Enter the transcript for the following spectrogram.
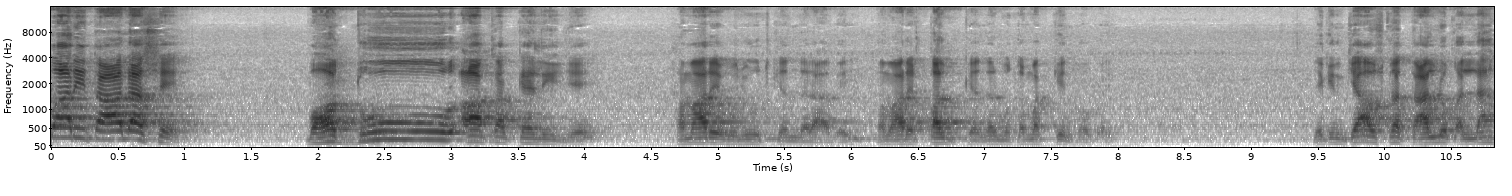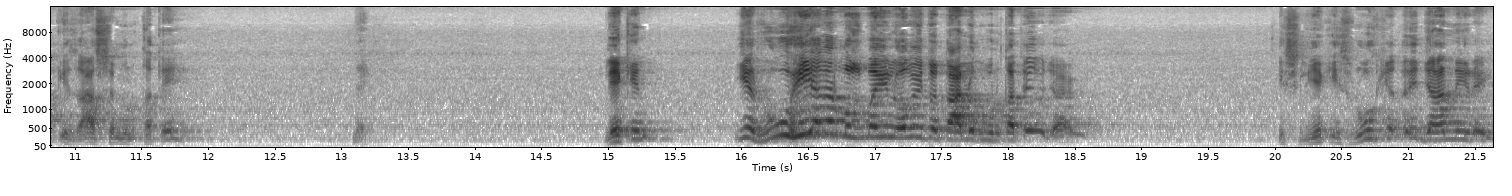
बारी ताला से बहुत दूर आकर कह लीजिए, हमारे वजूद के अंदर आ गई, हमारे कल्ब के अंदर मुतमक्न हो गई। लेकिन क्या उसका ताल्लुक अल्लाह की ज़ात से मुनकते है? नहीं। लेकिन ये रूह ही अगर मुजमिल हो गई तो ताल्लुक मुनकते हो जाएगा। इसलिए कि इस रूह के अंदर ही जान नहीं रही।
